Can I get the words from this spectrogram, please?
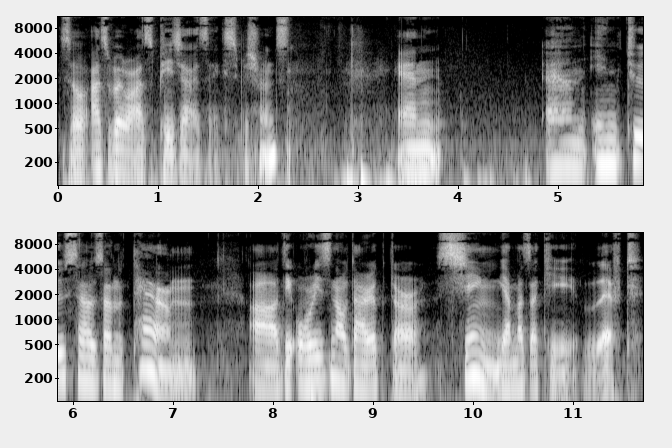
So as well as PGI's exhibitions, and and in 2010, uh, the original director Shin Yamazaki left,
